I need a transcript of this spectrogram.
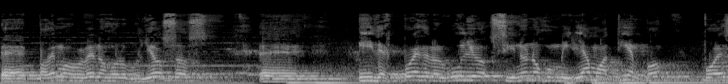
eh, podemos volvernos orgullosos eh, y después del orgullo, si no nos humillamos a tiempo, pues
